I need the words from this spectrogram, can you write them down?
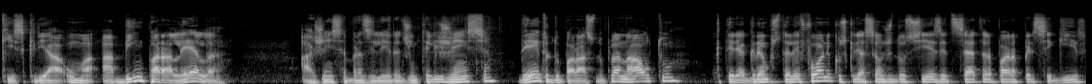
quis criar uma ABIN paralela Agência Brasileira de Inteligência, dentro do Palácio do Planalto, que teria grampos telefônicos, criação de dossiês, etc., para perseguir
